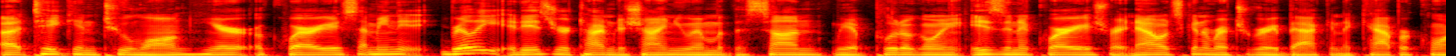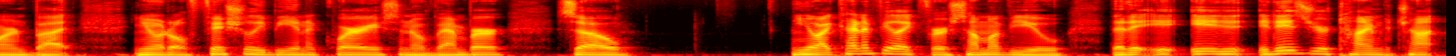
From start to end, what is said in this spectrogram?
uh, taken too long here, Aquarius. I mean, it, really, it is your time to shine you in with the sun. We have Pluto going is in Aquarius right now. It's going to retrograde back into Capricorn, but you know it'll officially be in Aquarius in November. So you know, I kind of feel like for some of you that it, it, it is your time to,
